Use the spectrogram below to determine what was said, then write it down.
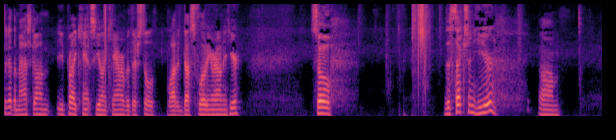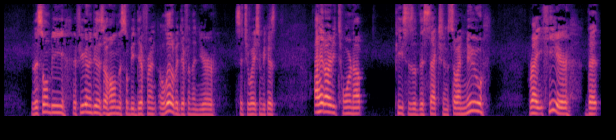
Still got the mask on. You probably can't see it on camera, but there's still a lot of dust floating around in here. So this section here, um, this won't be, if you're going to do this at home, this will be different, a little bit different than your situation because I had already torn up pieces of this section. So I knew right here that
